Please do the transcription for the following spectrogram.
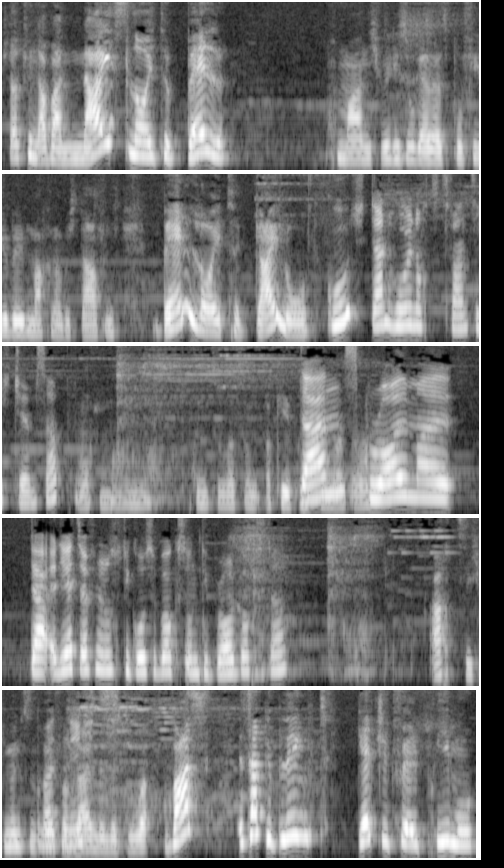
stattfindet. Aber nice, Leute. Bell. Ach man, ich will die so gerne als Profilbild machen, aber ich darf nicht. Bell, Leute. Geilo. Gut, dann hol noch 20 Gems ab. Ach man. Bringt sowas von. Okay, bringt Dann sowas, scroll mal. Da, jetzt öffne noch die große Box und die Brawlbox da. 80 Münzen, drei Wird verbleibende wird so. Was? Es hat geblinkt. Gadget für El Primo.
